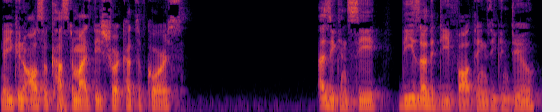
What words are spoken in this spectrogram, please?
Now you can also customize these shortcuts, of course. As you can see, these are the default things you can do,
